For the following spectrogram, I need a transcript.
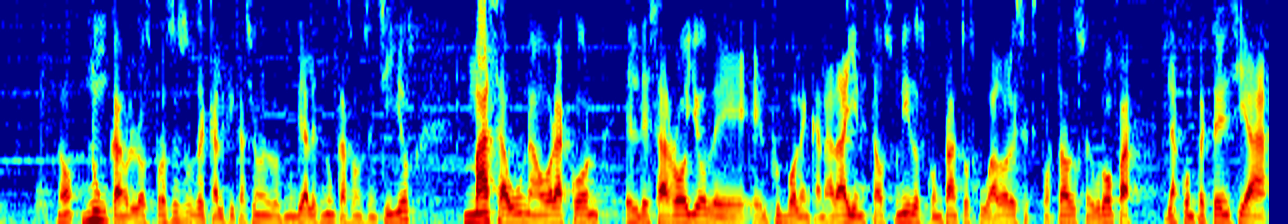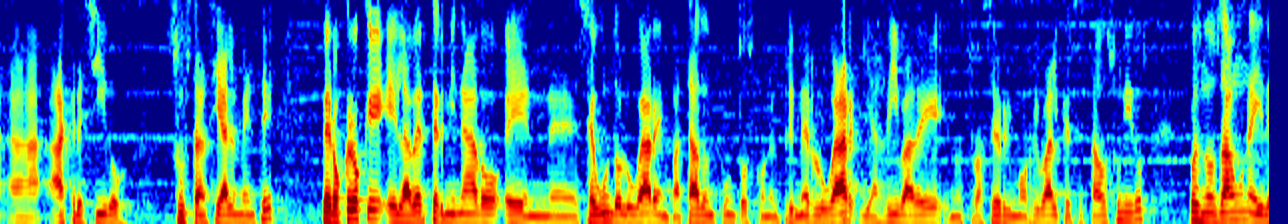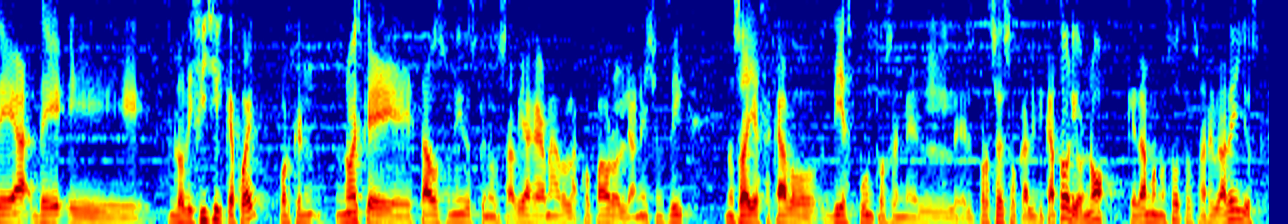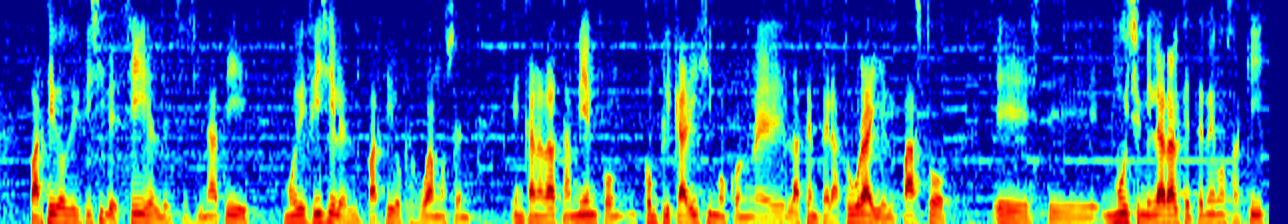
¿no? Nunca, los procesos de calificación en los mundiales nunca son sencillos más aún ahora con el desarrollo del fútbol en Canadá y en Estados Unidos, con tantos jugadores exportados a Europa, la competencia ha, crecido sustancialmente, pero creo que el haber terminado en eh, segundo lugar, empatado en puntos con el primer lugar y arriba de nuestro acérrimo rival que es Estados Unidos, pues nos da una idea de eh, lo difícil que fue, porque no es que Estados Unidos, que nos había ganado la Copa Oro y la Nations League, nos haya sacado 10 puntos en el, proceso calificatorio. No, quedamos nosotros arriba de ellos. Partidos difíciles, sí, el de Cincinnati muy difícil, el partido que jugamos en, Canadá también complicadísimo con eh, la temperatura y el pasto este, muy similar al que tenemos aquí.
